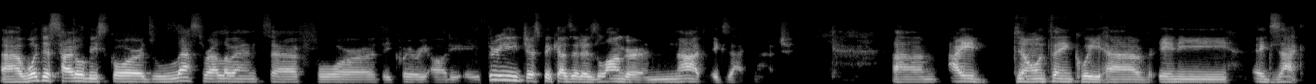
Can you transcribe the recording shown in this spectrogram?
Uh, would this title be scored less relevant uh, for the query Audi A3 just because it is longer and not exact match? Um, I don't think we have any exact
